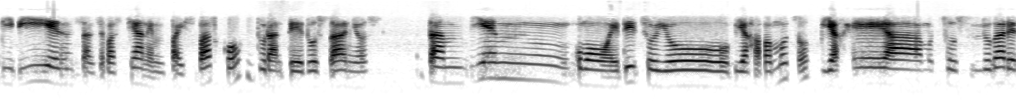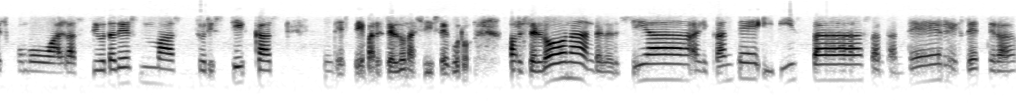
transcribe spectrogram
viví en San Sebastián, en País Vasco, durante dos años. También, como he dicho, yo viajaba mucho. Viajé a muchos lugares, como a las ciudades más turísticas desde Barcelona, sí, seguro. Barcelona, Andalucía, Alicante, Ibiza, Santander, etcétera.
